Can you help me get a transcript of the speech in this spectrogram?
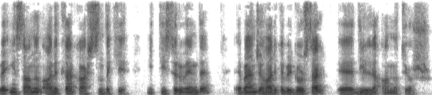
ve insanlığın aletler karşısındaki gittiği serüveninde e, bence harika bir görsel e, dille anlatıyor.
